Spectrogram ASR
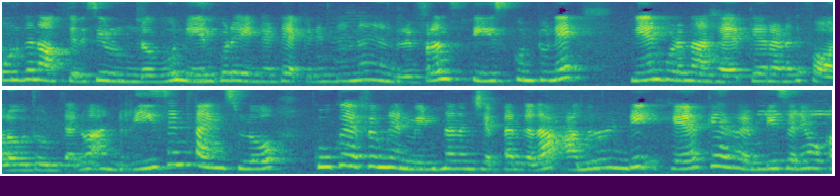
ఓన్గా నాకు తెలిసి ఉండవు. నేను కూడా ఏంటంటే ఎక్కడి నేను రిఫరెన్స్ తీసుకుంటూనే నేను కూడా నా హెయిర్ కేర్ అనేది ఫాలో అవుతూ ఉంటాను. అండ్ రీసెంట్ టైమ్స్లో కూకు ఎఫ్ఎం నేను వింటున్నానని చెప్పాను కదా అందులో నుండి హెయిర్ కేర్ రెమెడీస్ అనే ఒక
